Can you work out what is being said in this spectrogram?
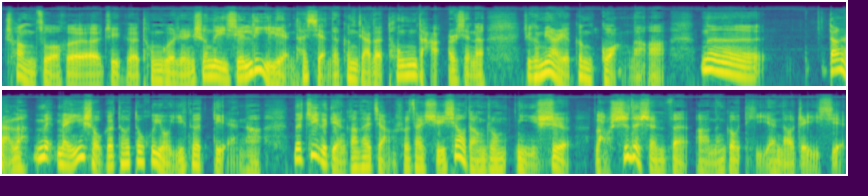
创作和这个通过人生的一些历练，它显得更加的通达，而且呢，这个面儿也更广了啊。那。当然了，每每一首歌都都会有一个点啊。那这个点刚才讲说，在学校当中你是老师的身份啊，能够体验到这一些。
